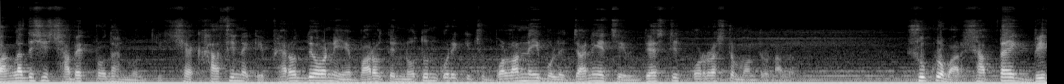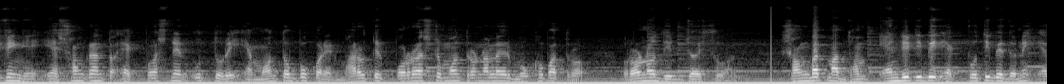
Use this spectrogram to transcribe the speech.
বাংলাদেশের সাবেক প্রধানমন্ত্রী শেখ হাসিনাকে ফেরত দেওয়া নিয়ে ভারতের নতুন করে কিছু বলার নেই বলে জানিয়েছে দেশটির পররাষ্ট্র মন্ত্রণালয়। শুক্রবার সাপ্তাহিক ব্রিফিংয়ে এ সংক্রান্ত এক প্রশ্নের উত্তরে এ মন্তব্য করেন ভারতের পররাষ্ট্র মন্ত্রণালয়ের মুখপাত্র রণদীপ জয়সওয়াল। সংবাদ মাধ্যম এনডিটিভির এক প্রতিবেদনে এ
